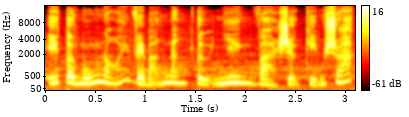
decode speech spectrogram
Ý tôi muốn nói về bản năng tự nhiên và sự kiểm soát.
